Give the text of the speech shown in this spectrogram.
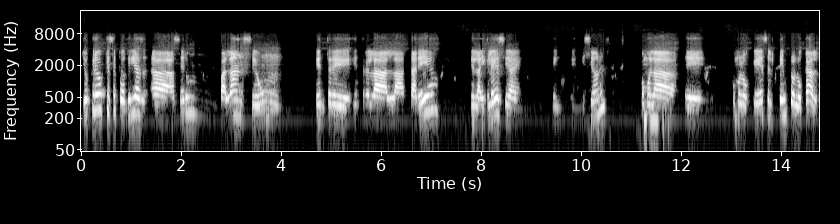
yo creo que se podría ah, hacer un balance un, entre, entre la, la tarea de la iglesia en, en, misiones como, la, eh, como lo que es el templo local.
